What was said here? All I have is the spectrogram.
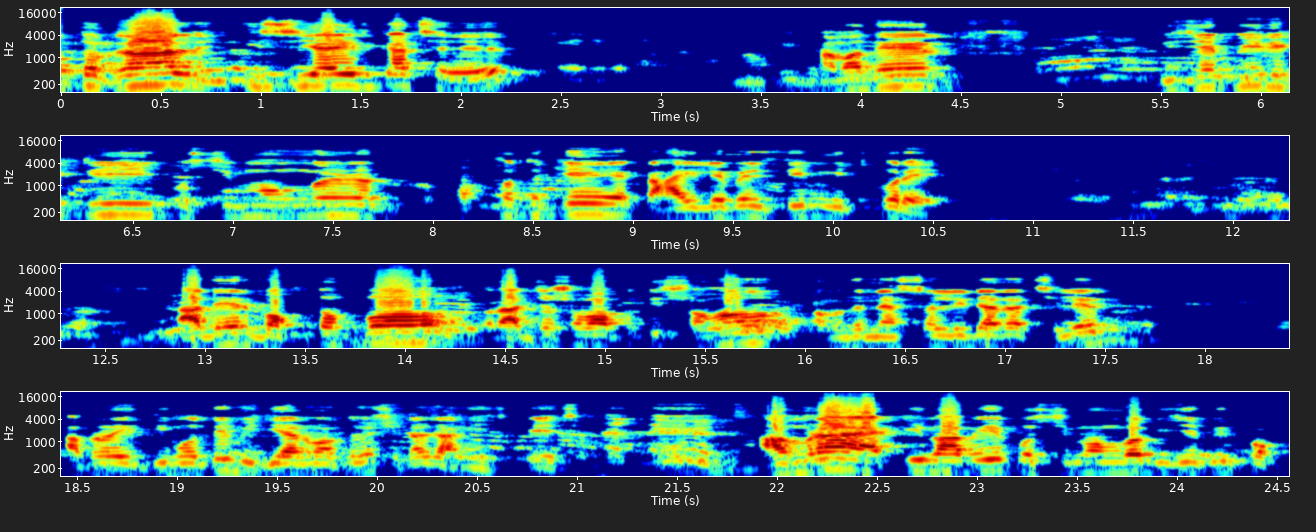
গতকাল ইসিআইর কাছে আমাদের বিজেপির একটি পশ্চিমবঙ্গের পক্ষ থেকে একটা হাই লেভেল টিম মিট করে তাদের বক্তব্য রাজ্য সভাপতি সহ আমাদের ন্যাশনাল লিডাররা ছিলেন। আপনারা ইতিমধ্যে মিডিয়ার মাধ্যমে সেটা জানিয়ে পেয়েছেন। আমরা একইভাবে পশ্চিমবঙ্গ বিজেপির পক্ষ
